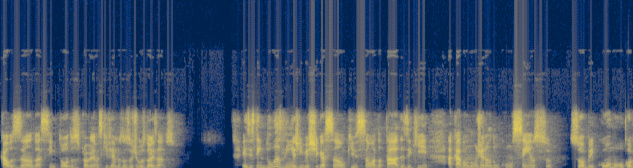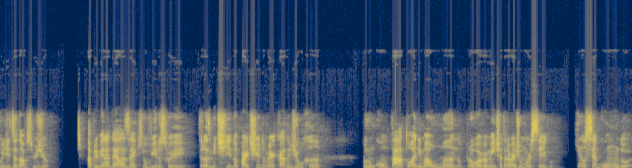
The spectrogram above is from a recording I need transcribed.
causando assim todos os problemas que vemos nos últimos dois anos. Existem duas linhas de investigação que são adotadas e que acabam não gerando um consenso sobre como o Covid-19 surgiu. A primeira delas é que o vírus foi transmitido a partir do mercado de Wuhan por um contato animal humano, provavelmente através de um morcego. E o segundo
